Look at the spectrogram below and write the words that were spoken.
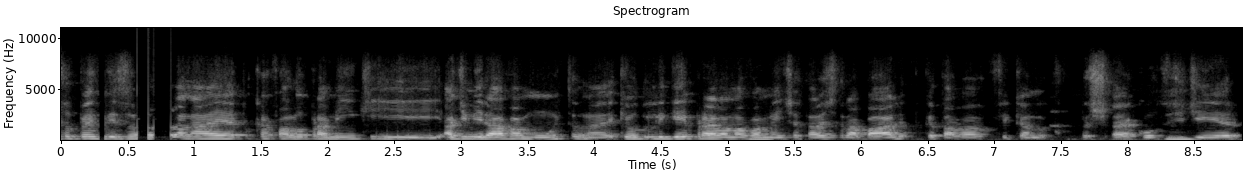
supervisora na época falou para mim que admirava muito, né? Que eu liguei para ela novamente atrás de trabalho, porque eu estava ficando é, curto de dinheiro.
